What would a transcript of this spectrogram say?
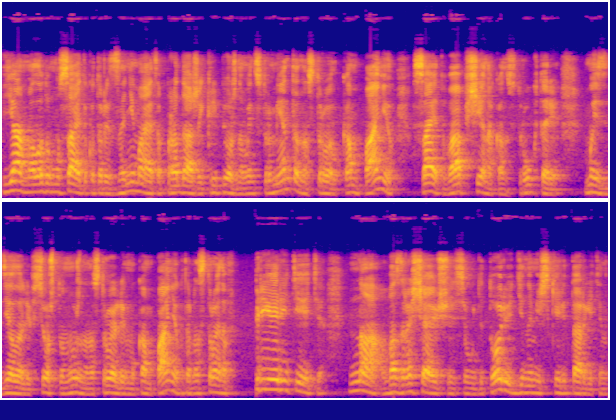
Я молодому сайту, который занимается продажей крепежного инструмента, клиента, настроил компанию, сайт вообще на конструкторе. Мы сделали все, что нужно, настроили ему компанию, которая настроена в приоритете на возвращающуюся аудиторию, динамический ретаргетинг,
